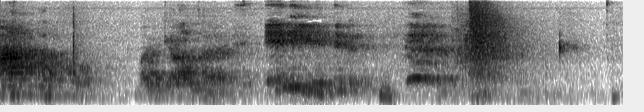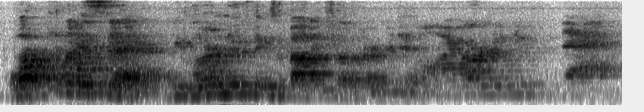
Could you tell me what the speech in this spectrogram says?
Ow, my contacts. Idiot. What can I say? We learn new things about each other every day. Oh, I already knew that.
